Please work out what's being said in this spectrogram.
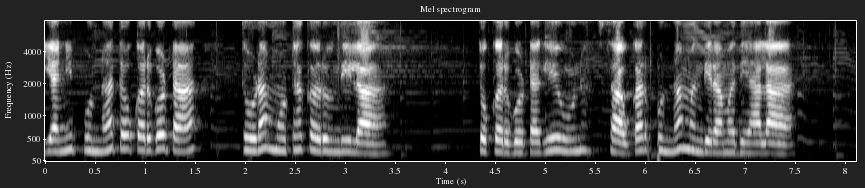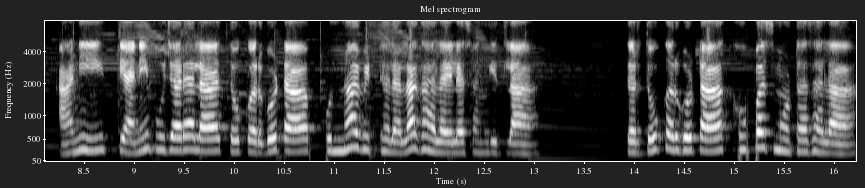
यांनी पुन्हा तो करगोटा थोडा मोठा करून दिला. तो करगोटा घेऊन सावकार पुन्हा मंदिरामध्ये आला आणि त्याने पुजाऱ्याला तो करगोटा पुन्हा विठ्ठलाला घालायला सांगितला. तर तो करगोटा खूपच मोठा झाला.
